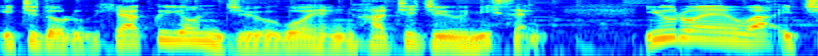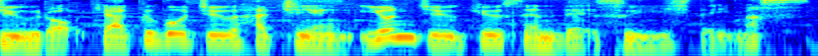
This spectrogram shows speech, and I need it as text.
1ドル145円82銭。ユーロ円は1ユーロ158円49銭で推移しています。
